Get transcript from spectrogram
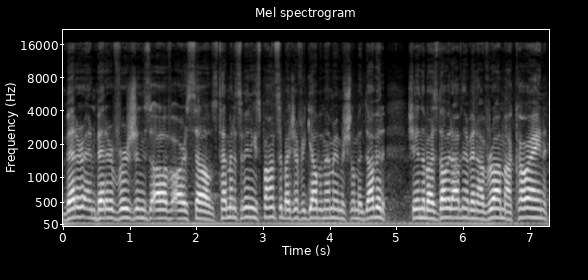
better and better versions of ourselves. 10 Minutes of Meaning is sponsored by Jeffrey Gelb, memory of Meshulam ben David, Shein Bas David Avner ben Avram Akohen.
